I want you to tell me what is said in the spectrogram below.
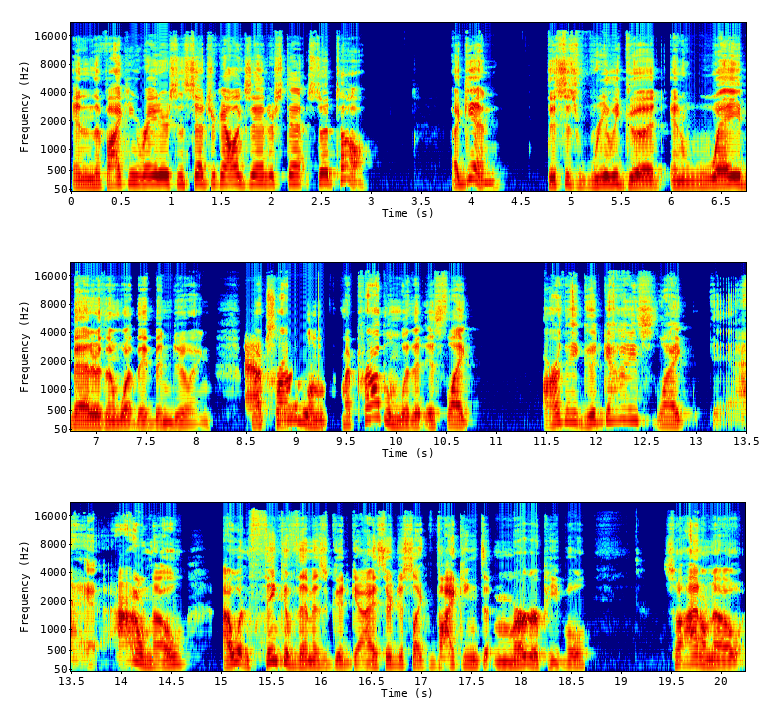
And then the Viking Raiders and Cedric Alexander st- stood tall. Again, this is really good and way better than what they've been doing. Absolutely. My problem, my problem with it is like, are they good guys? Like, I, I don't know. I wouldn't think of them as good guys. They're just like Vikings that murder people. So I don't know.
